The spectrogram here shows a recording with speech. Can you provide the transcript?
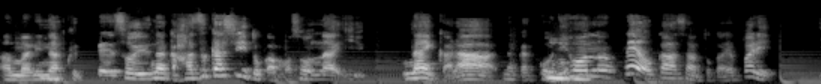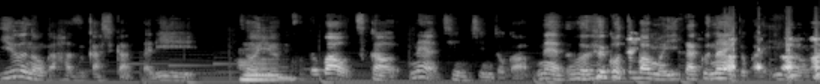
あんまりなくって、うん、そういうなんか恥ずかしいとかもそんなないからなんかこう日本のね、お母さんとかやっぱり言うのが恥ずかしかったりそういう言葉を使うね、ちんちんとかね、そういう言葉も言いたくないとかいうのがあ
